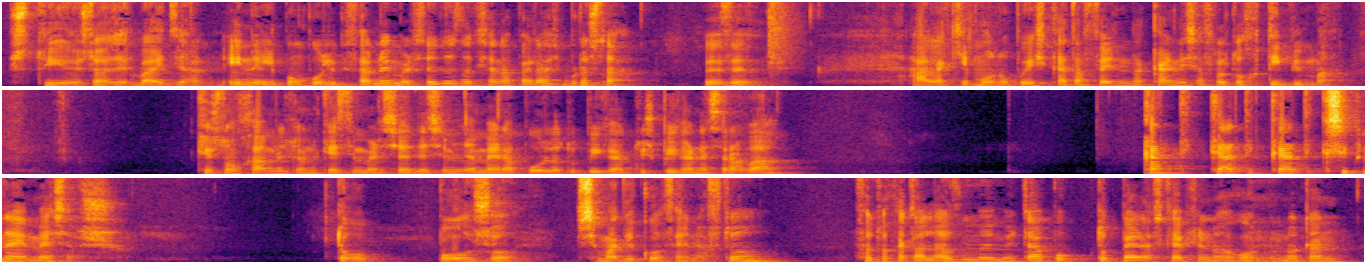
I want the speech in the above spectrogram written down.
στο, στο Αζερβαϊτζάν. Είναι λοιπόν πολύ πιθανό η Mercedes να ξαναπεράσει μπροστά. Βεβαίως. Αλλά και μόνο που έχει καταφέρει να κάνει αυτό το χτύπημα και στον Χάμιλτον και στη Mercedes σε μια μέρα που όλα του πήγα, τους πήγανε στραβά, κάτι, κάτι, κάτι ξυπνάει μέσα σου. Το πόσο σημαντικό θα είναι αυτό θα το καταλάβουμε μετά από το πέρας κάποιων αγώνων. Όταν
